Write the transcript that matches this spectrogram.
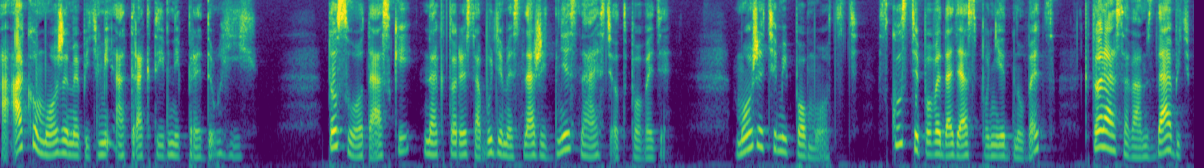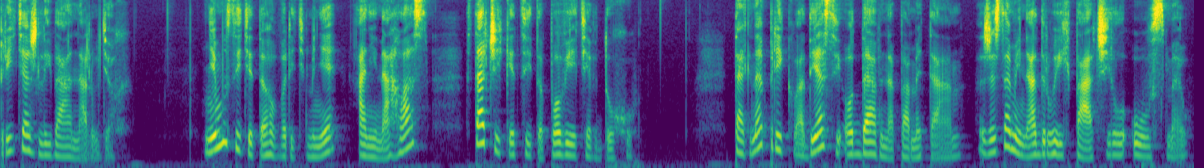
A ako môžeme byť my atraktívni pre druhých? To sú otázky, na ktoré sa budeme snažiť dnes nájsť odpovede. Môžete mi pomôcť. Skúste povedať aspoň jednu vec, ktorá sa vám zdá byť príťažlivá na ľuďoch. Nemusíte to hovoriť mne ani nahlas, stačí, keď si to poviete v duchu. Tak napríklad ja si od dávna pamätám, že sa mi na druhých páčil úsmev.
